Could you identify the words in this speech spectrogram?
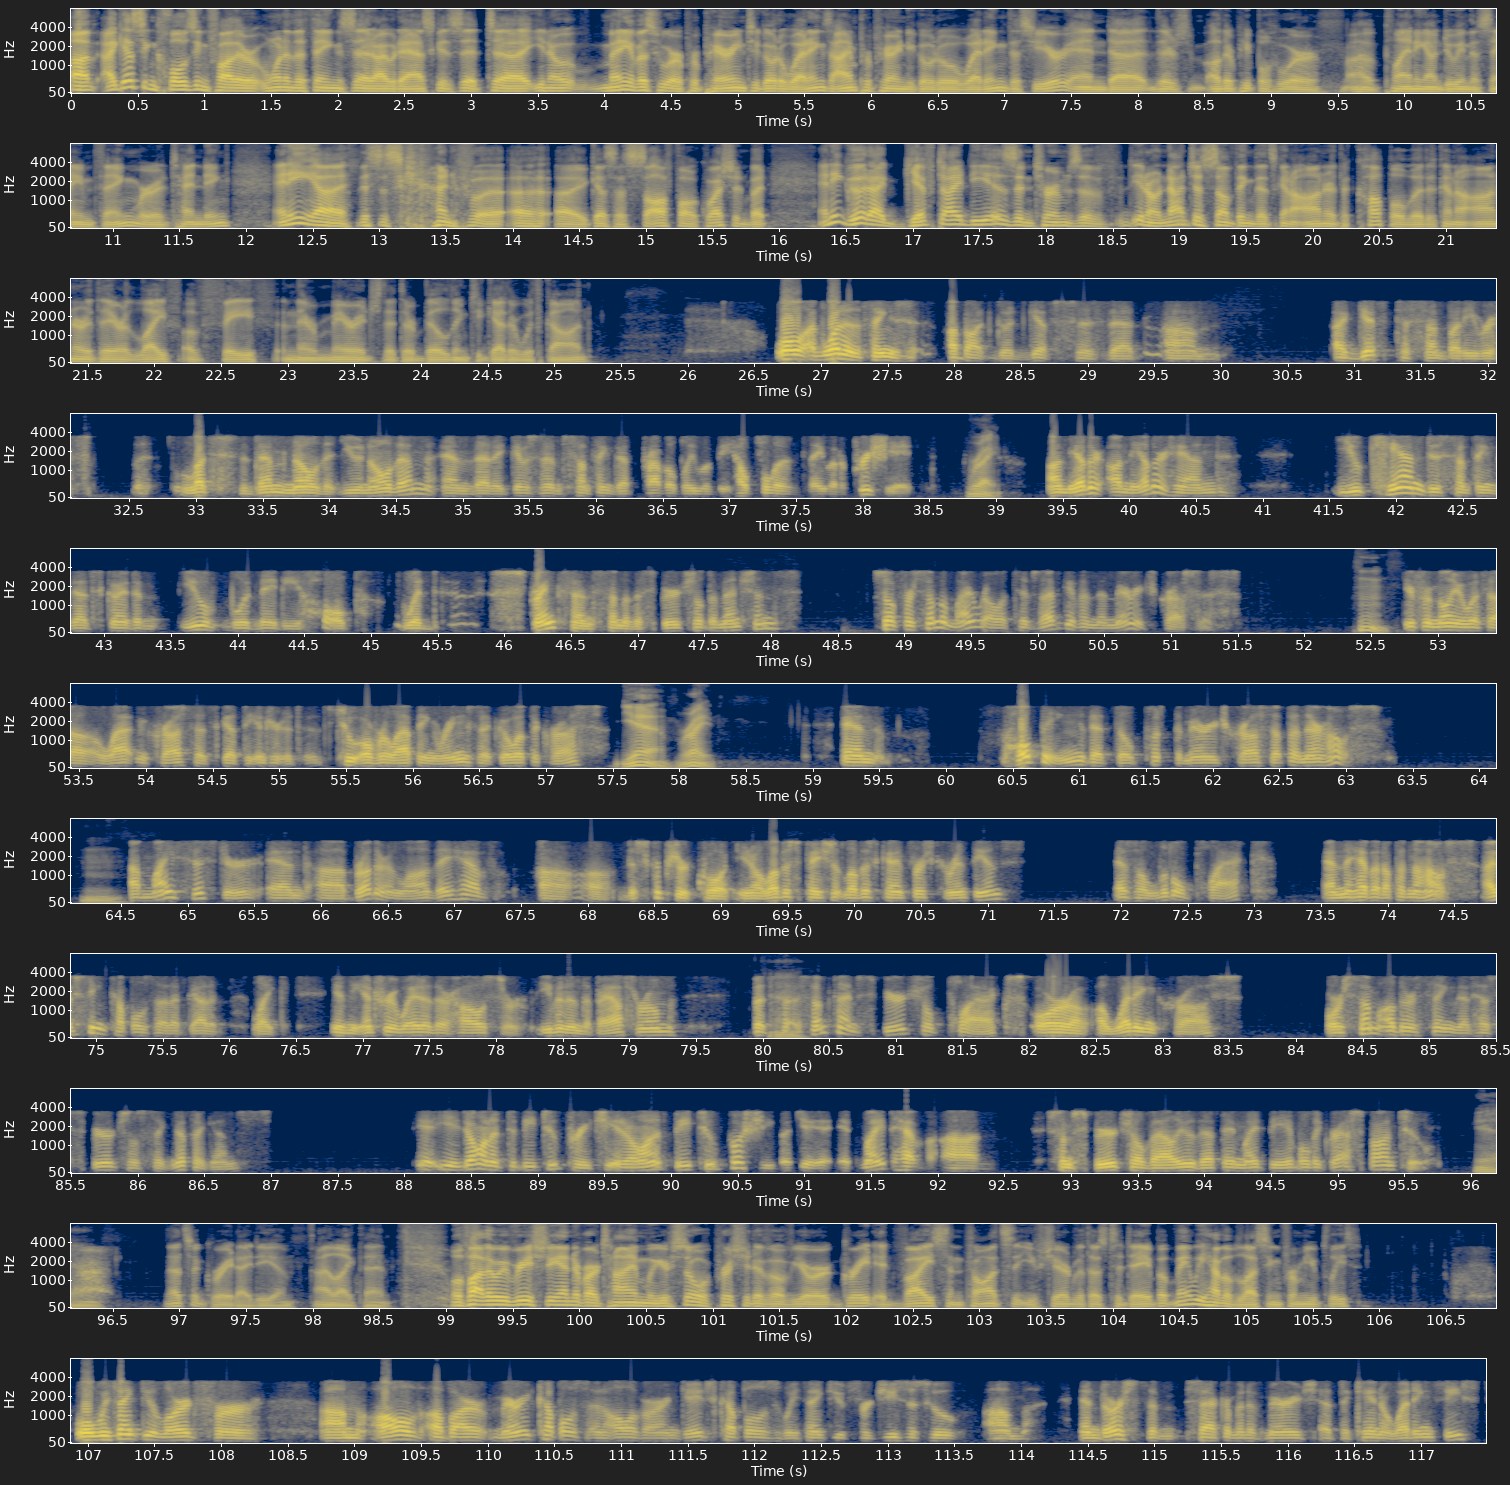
Uh, I guess in closing, Father, one of the things that I would ask is that uh, you know many of us who are preparing to go to weddings. I'm preparing to go to a wedding this year, and uh, there's other people who are uh, planning on doing the same thing. We're attending. Any? Uh, this is kind of a, a, a, I guess a softball question, but any good uh, gift ideas in terms of you know not just something that's going to honor the couple, but it's going to honor their life of faith and their marriage that they're building together with God. Well, one of the things about good gifts is that um, a gift to somebody ref- lets them know that you know them and that it gives them something that probably would be helpful and they would appreciate. Right. On the other on the other hand, you can do something that's going to you would maybe hope would strengthen some of the spiritual dimensions. So for some of my relatives, I've given them marriage crosses. Hmm. You're familiar with a Latin cross that's got the inter- two overlapping rings that go with the cross? Yeah, right. And hoping that they'll put the marriage cross up in their house. Hmm. Uh, my sister and uh, brother-in-law, they have uh, uh, the scripture quote, you know, love is patient, love is kind, First Corinthians, as a little plaque, and they have it up in the house. I've seen couples that have got it like in the entryway to their house or even in the bathroom but yeah. sometimes spiritual plaques or a, a wedding cross or some other thing that has spiritual significance you don't want it to be too preachy. You don't want it to be too pushy, but you, it might have uh, some spiritual value that they might be able to grasp onto. Yeah. That's a great idea. I like that. Well, Father, we've reached the end of our time. We are so appreciative of your great advice and thoughts that you've shared with us today. But may we have a blessing from you, please? Well, we thank you, Lord, for um, all of our married couples and all of our engaged couples. We thank you for Jesus who um, endorsed the sacrament of marriage at the Cana wedding feast,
